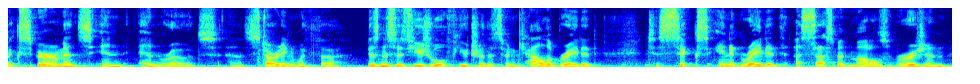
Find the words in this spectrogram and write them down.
experiments in En-ROADS, uh, starting with the business as usual future that's been calibrated to six integrated assessment models version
